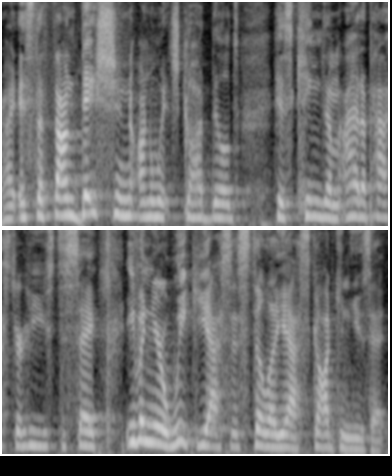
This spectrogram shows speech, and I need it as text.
Right? It's the foundation on which God builds his kingdom. I had a pastor who used to say, even your weak yes is still a yes. God can use it.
